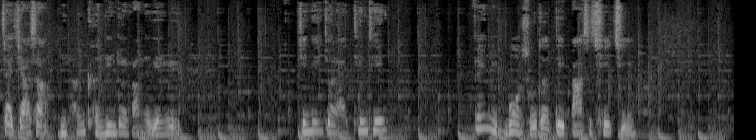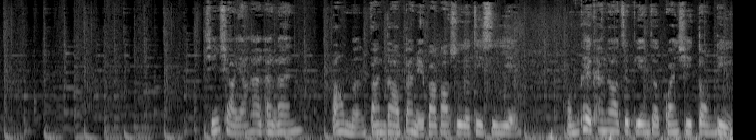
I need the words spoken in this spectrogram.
再加上你很肯定对方的言语。今天就来听听非你莫属的第八十七集，请小杨和安安帮我们翻到伴侣报告书的第四页。我们可以看到这边的关系动力。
